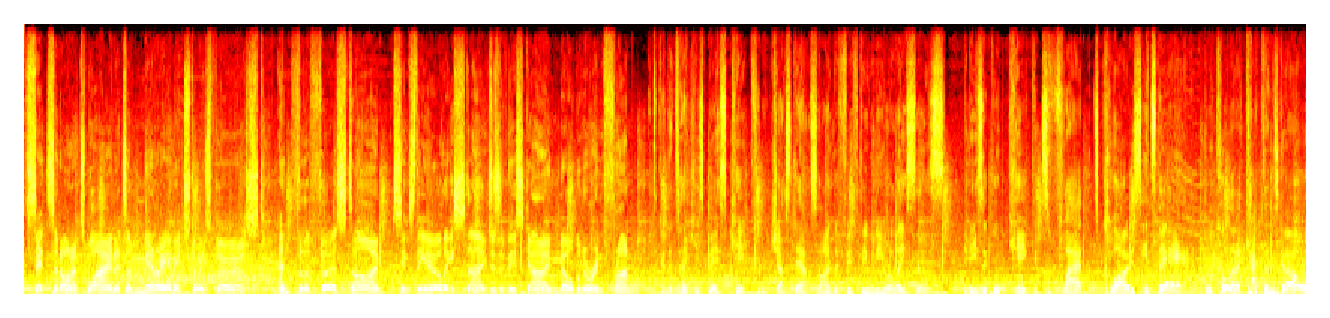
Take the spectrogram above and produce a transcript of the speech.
Sets it on its way, and it's a mirror image to his first. And for the first time since the early stages of this game, Melbourne are in front. It's going to take his best kick from just outside the 50 when he releases. It is a good kick. It's flat. It's close. It's there. Do we call that a captain's goal?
